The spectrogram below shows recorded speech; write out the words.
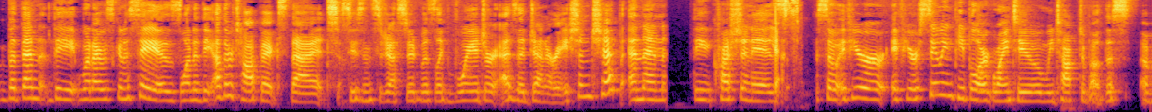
but then the what i was going to say is one of the other topics that susan suggested was like voyager as a generation ship and then the question is Yes. so if you're if you're assuming people are going to and we talked about this uh,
